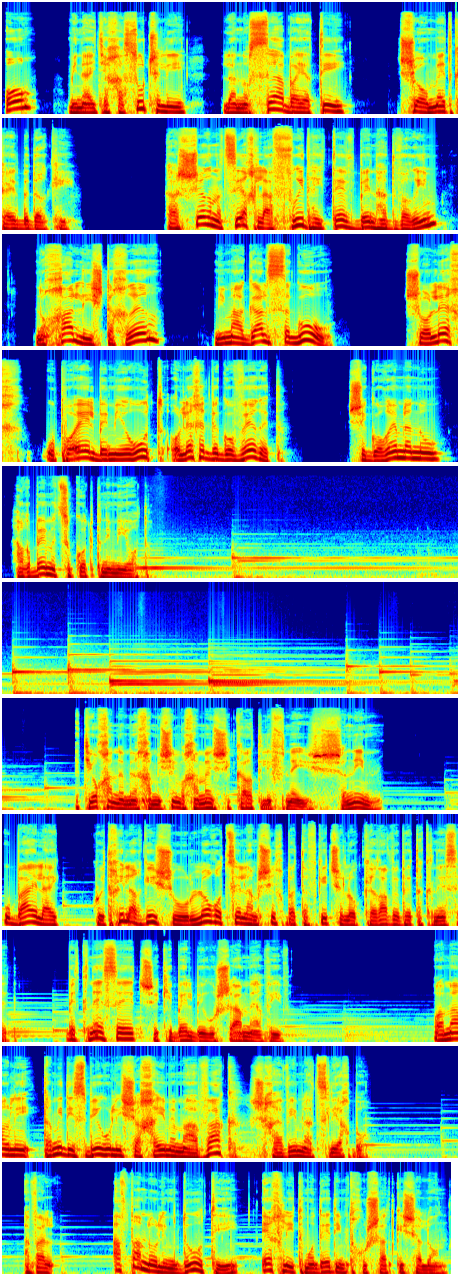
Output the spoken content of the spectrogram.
או מן ההתייחסות שלי לנושא הבעייתי שעומד כעת בדרכי. כאשר נצליח להפריד היטב בין הדברים, נוכל להשתחרר ממעגל סגור, שהולך ופועל במהירות הולכת וגוברת, שגורם לנו הרבה מצוקות פנימיות. את יוחנן בן 55 הכרתי לפני שנים. הוא בא אליי, הוא התחיל להרגיש שהוא לא רוצה להמשיך בתפקיד שלו כרב בבית הכנסת. בית כנסת שקיבל בירושה מאביו. הוא אמר לי, תמיד הסבירו לי שהחיים הם מאבק שחייבים להצליח בו. אבל אף פעם לא לימדו אותי איך להתמודד עם תחושת כישלון.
